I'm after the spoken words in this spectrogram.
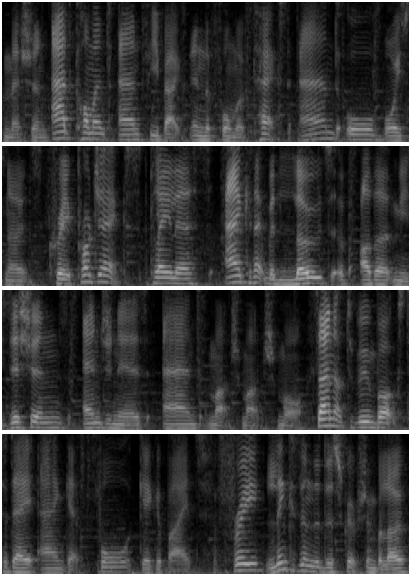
permission, add comments and feedbacks in the form of text and or voice notes, create projects, playlists, and connect with loads of other musicians, engineers, and much, much more. Sign up to Boombox today and get four gigabytes for free. Link is in the description below.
